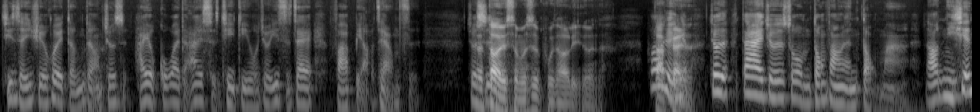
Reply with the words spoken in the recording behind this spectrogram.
精神医学会等等，就是还有国外的 ISTD，我就一直在发表这样子。就是到底什么是葡萄理论呢？大概就是大概就是说我们东方人懂嘛。然后你先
